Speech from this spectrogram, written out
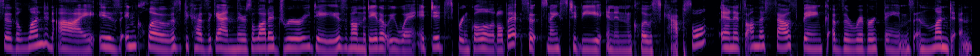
So the London Eye is enclosed because again, there's a lot of dreary days and on the day that we went, it did sprinkle a little bit, so it's nice to be in an enclosed capsule. And it's on the south bank of the River Thames in London.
